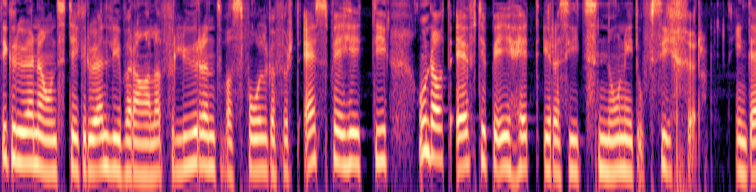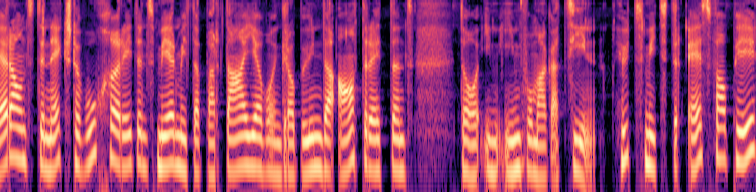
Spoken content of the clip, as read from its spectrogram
Die Grünen und die Grünliberalen verlieren, was Folgen für die SP hätte. Und auch die FDP hat ihren Sitz noch nicht auf sicher. In der und der nächsten Woche reden wir mit den Parteien, die in Graubünden antreten, hier im Infomagazin. Heute mit der SVP,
